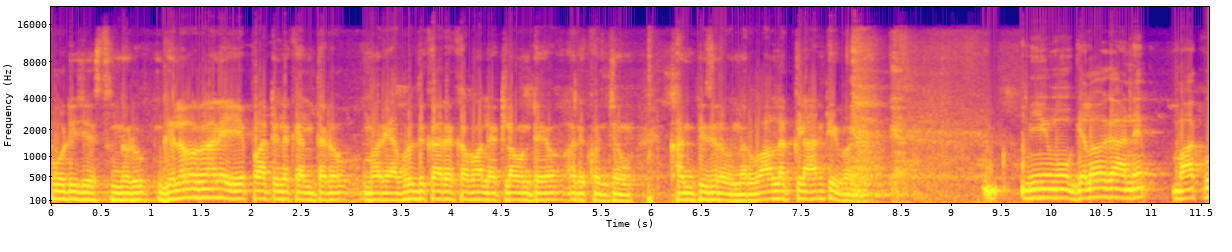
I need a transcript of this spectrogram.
పోటీ చేస్తున్నాడు. గెలవగానే ఏ పార్టీలకు వెళ్తాడో మరి అభివృద్ధి కార్యక్రమాలు ఎట్లా ఉంటాయో అని కొంచెం కన్ఫ్యూజ్లో ఉన్నారు. వాళ్ళకి క్లారిటీ ఇవ్వండి. మేము గెలవగానే మాకు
